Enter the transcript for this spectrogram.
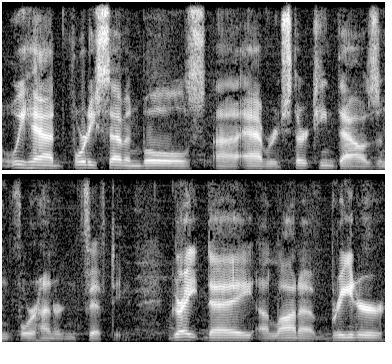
we had 47 bulls, uh, average 13,450. Great day, a lot of breeder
